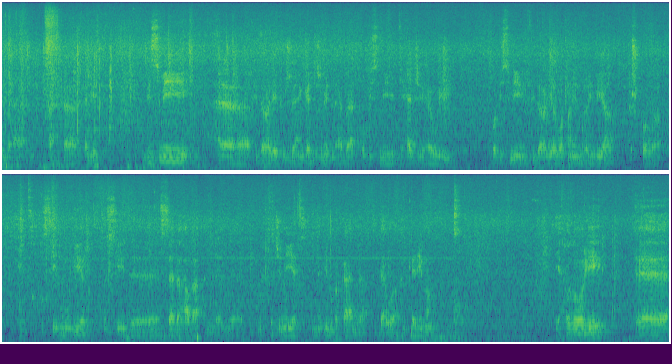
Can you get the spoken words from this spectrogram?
الأخ خليل باسم آه، فيدرالية وجدة أنقاد جمعية الآباء وباسم الاتحاد الجهوي وباسم الفيدرالية الوطنية المغربية أشكر السيد المدير والسيد آه، السادة أعضاء مكتب جمعية النادي المبركة على الدعوة الكريمة لحضور آه،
